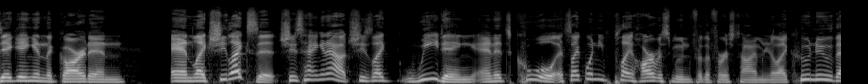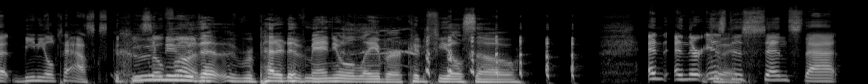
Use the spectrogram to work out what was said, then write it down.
You gotta stop. digging in the garden. And like she likes it. She's hanging out. She's like weeding and it's cool. It's like when you play Harvest Moon for the first time and you're like, who knew that menial tasks could Who be so knew fun? that repetitive manual labor could feel so? and and there is Good. this sense that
